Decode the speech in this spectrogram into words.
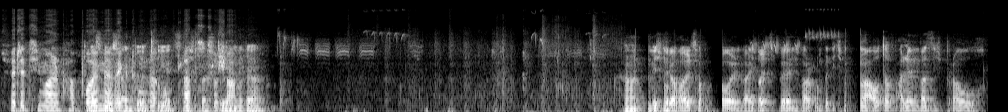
Ich werde jetzt hier mal ein paar Bäume wegtun, Dirty um Platz zu schaffen. oder? Will ich mir Holz holen, weil ich Holz bin. Warum bin ich immer out auf allem, was ich brauche?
